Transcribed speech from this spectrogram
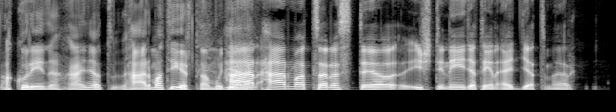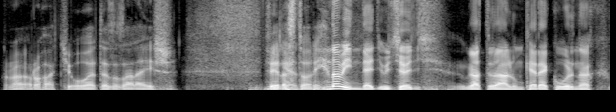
akkor én hányat? Hármat írtam, ugye? Hár, hármat szereztél, Isti négyet, én egyet, mert rohadt jó volt ez az Aleix. Féle Igen. sztori. Na mindegy, úgyhogy gratulálunk Kerek úrnak,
